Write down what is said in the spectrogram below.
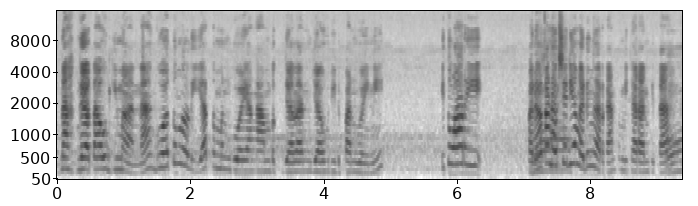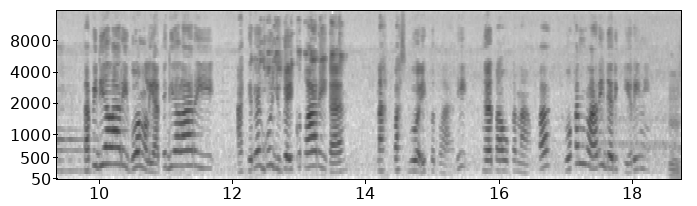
nah nggak tahu gimana gue tuh ngeliat temen gue yang ngambek jalan jauh di depan gue ini itu lari. Padahal kan Oh. harusnya dia nggak dengar kan pembicaraan kita. Oh. Tapi dia lari gue ngelihatnya dia lari. Akhirnya gue juga ikut lari kan. Nah pas gue ikut lari nggak tahu kenapa gue kan lari dari kiri nih. Hmm.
